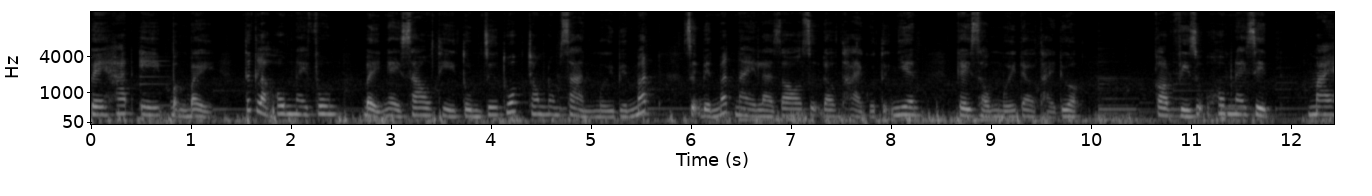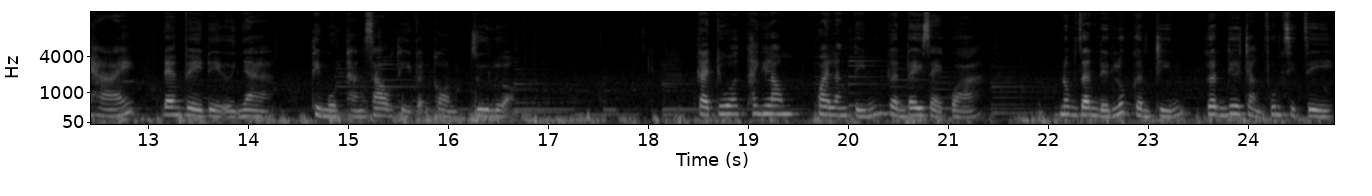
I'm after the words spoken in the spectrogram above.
PHI bằng 7, tức là hôm nay phun, 7 ngày sau thì tồn dư thuốc trong nông sản mới biến mất. Sự biến mất này là do sự đào thải của tự nhiên, cây sống mới đào thải được. Còn ví dụ hôm nay xịt, mai hái, đem về để ở nhà, thì một tháng sau thì vẫn còn dư lượng. Cà chua, thanh long, khoai lang tím gần đây rẻ quá. Nông dân đến lúc gần chín gần như chẳng phun xịt gì,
